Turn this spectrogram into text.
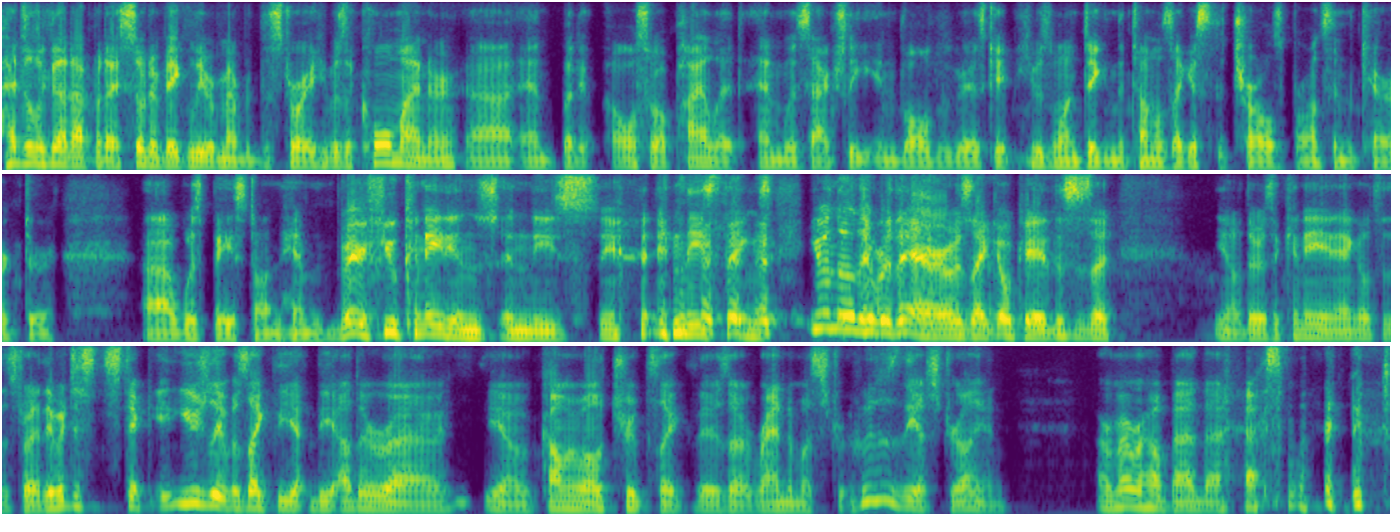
I had to look that up, but I sort of vaguely remembered the story. He was a coal miner, uh, and but also a pilot, and was actually involved with Great Escape. He was the one digging the tunnels. I guess the Charles Bronson character uh, was based on him. Very few Canadians in these in these things, even though they were there. It was like, okay, this is a you know, there's a Canadian angle to the story. They would just stick. Usually, it was like the the other uh, you know Commonwealth troops. Like there's a random Aust- who's the Australian. I remember how bad that accent went.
